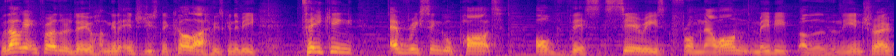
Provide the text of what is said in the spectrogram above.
without getting further ado, I'm going to introduce Nicola who's going to be taking every single part of this series from now on, maybe other than the intro,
